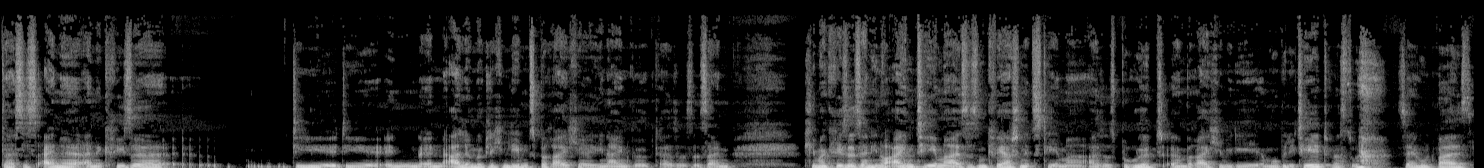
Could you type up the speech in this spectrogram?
das ist eine, eine Krise, die, die in, in alle möglichen Lebensbereiche hineinwirkt. Also es ist ein, Klimakrise ist ja nicht nur ein Thema, es ist ein Querschnittsthema. Also es berührt äh, Bereiche wie die Mobilität, was du sehr gut weißt,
